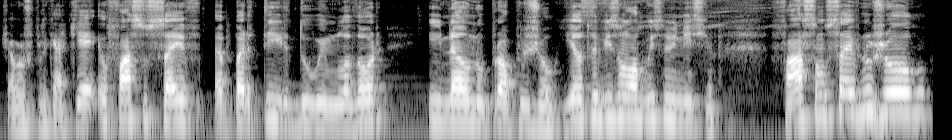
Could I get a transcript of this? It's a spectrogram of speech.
Já vou explicar, que é, eu faço o save a partir do emulador e não no próprio jogo. E eles avisam logo isso no início. Façam save no jogo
